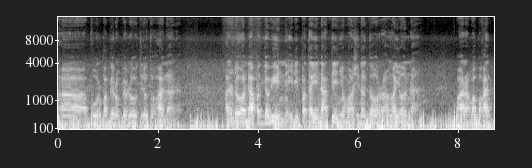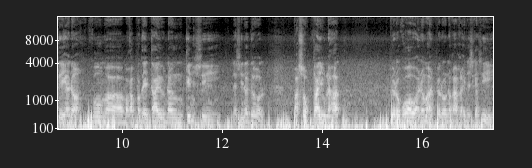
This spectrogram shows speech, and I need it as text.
Ah puro pabiro pero tinutuhanan. Ano daw ang dapat gawin? Hindi patayin natin yung mga senador ah, ngayon ah, para mabakante ano. Kung ah, makapatay tayo ng 15 na senador, pasok tayong lahat. Pero kawawa naman, pero nakakainis kasi.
